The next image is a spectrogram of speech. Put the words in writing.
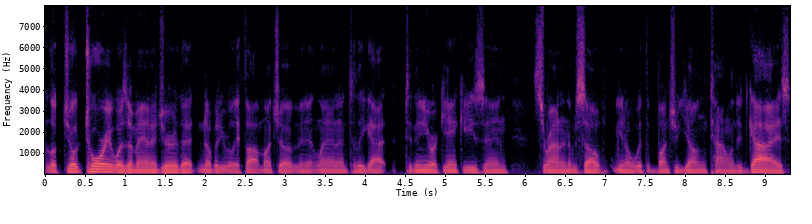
look, Joe Torre was a manager that nobody really thought much of in Atlanta until he got to the New York Yankees, and surrounded himself, you know, with a bunch of young, talented guys,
